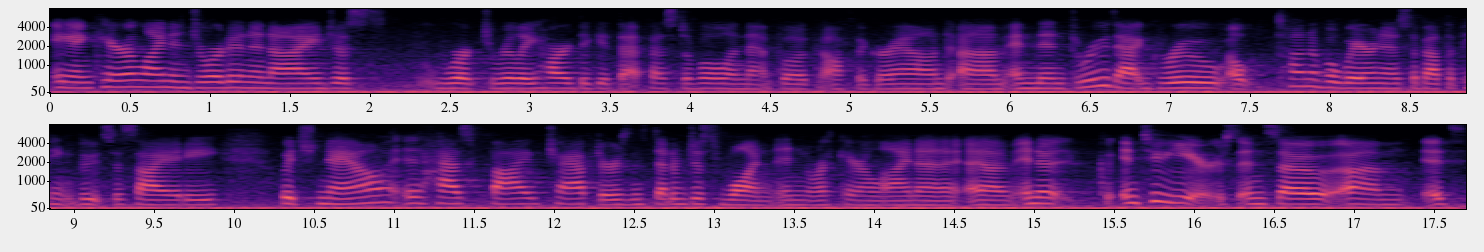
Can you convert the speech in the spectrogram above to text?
And Caroline and Jordan and I just worked really hard to get that festival and that book off the ground. Um, and then through that grew a ton of awareness about the Pink Boot Society, which now it has five chapters instead of just one in North Carolina um, in a, in two years. And so um, it's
